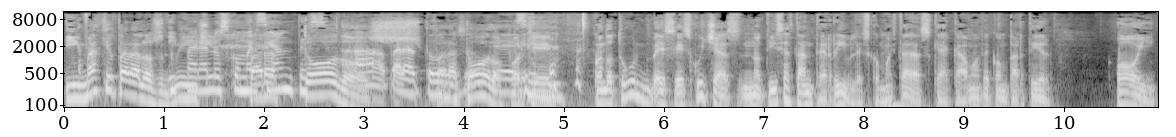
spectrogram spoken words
y más que para los Y Grinch. para los comerciantes. Para todos. Ah, para todos, Para todos, porque cuando tú escuchas noticias tan terribles como estas que acabamos de compartir hoy,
